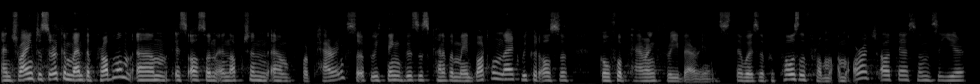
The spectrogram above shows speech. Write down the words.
And trying to circumvent the problem um, is also an, an option um, for pairing. So if we think this is kind of a main bottleneck, we could also go for pairing-free variants. There was a proposal from um, Orange out there since a year,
